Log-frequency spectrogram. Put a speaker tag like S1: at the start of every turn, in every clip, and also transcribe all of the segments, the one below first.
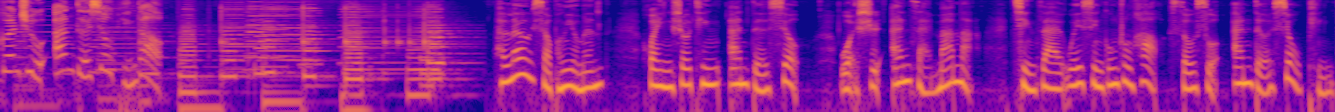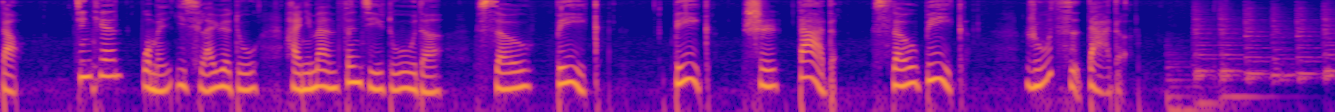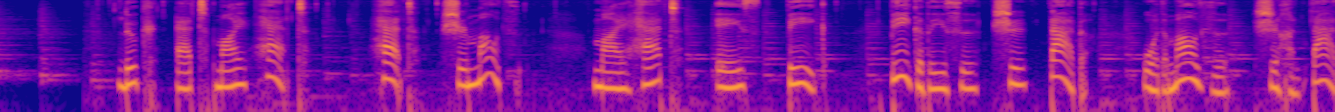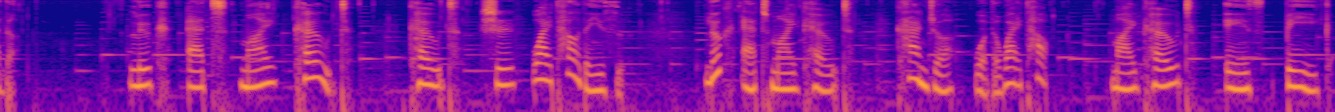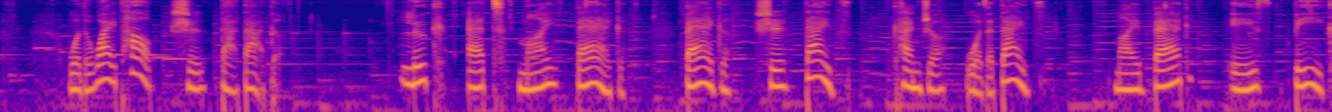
S1: 关注安德秀频道。
S2: Hello，小朋友们，欢迎收听安德秀，我是安仔妈妈，请在微信公众号搜索“安德秀频道”。今天我们一起来阅读海尼曼分级读物的 “So Big”，“Big” 是大的，“So Big”，如此大的。Look at my hat. Hat 是帽子。My hat is big. Big 的意思是大的。我的帽子是很大的。Look at my coat. Coat 是外套的意思。Look at my coat. 看着我的外套。My coat is big. 我的外套是大大的。Look at my bag. Bag 是袋子，看着我的袋子。My bag is big.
